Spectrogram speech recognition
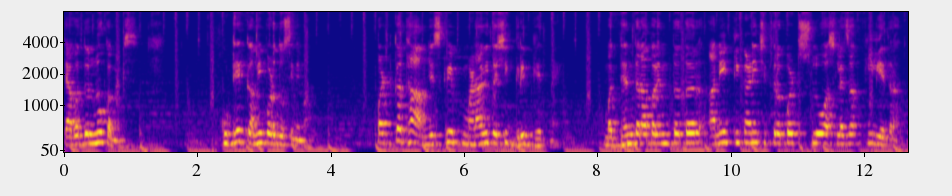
त्याबद्दल नो कमेंट्स कुठे कमी पडतो सिनेमा? पटकथा म्हणजे स्क्रिप्ट म्हणावी तशी ग्रीप घेत नाही. मध्यंतरापर्यंत तर अनेक ठिकाणी चित्रपट स्लो असल्याचा फील येत राहतो.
